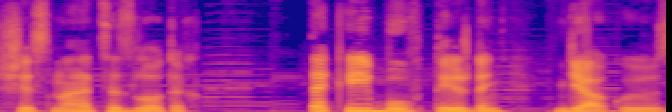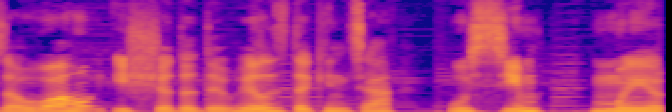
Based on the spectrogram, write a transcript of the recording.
16 злотих. Такий був тиждень. Дякую за увагу і що додивились до кінця. Усім миру!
